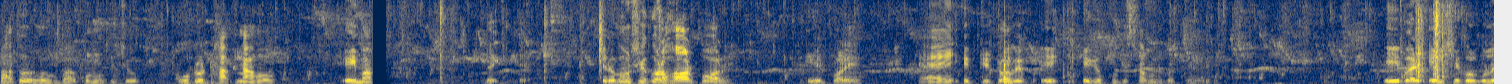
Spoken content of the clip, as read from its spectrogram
পাথর হোক বা কোনো কিছু কৌটো ঢাকনা হোক, এই মাপ। এরকম শেকড় হওয়ার পর, এরপরে একটি টবে একে প্রতিস্থাপন করতে হবে। এইবার এই শেকড়গুলো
